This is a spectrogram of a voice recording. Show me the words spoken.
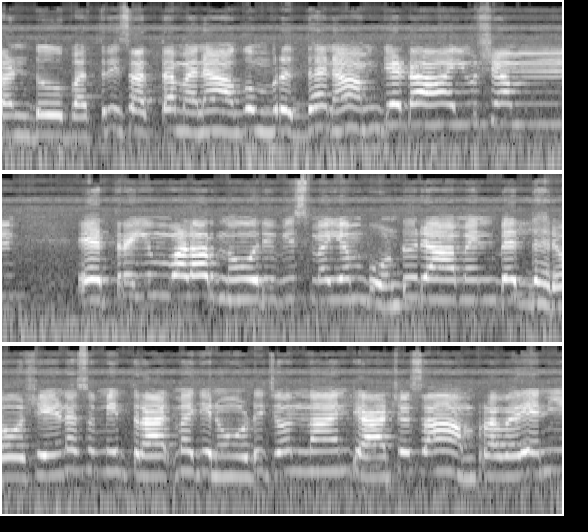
കണ്ടു. പത്രിസത്തമനാകും വൃദ്ധനാം ജടായുഷം. എത്രയും വളർന്നൊരു വിസ്മയം പൂണ്ടു രാമൻ ബദ്ധരോഷേണ സുമിത്രാത്മജനോട് ചൊന്നാൻ രാക്ഷസാം പ്രവരനി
